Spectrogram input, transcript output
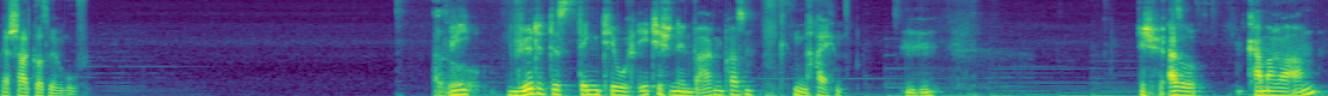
Er schaut kurz mit dem Huf. Also, Wie würde das Ding theoretisch in den Wagen passen? Nein. Mhm. Ich, also, Kamera an.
